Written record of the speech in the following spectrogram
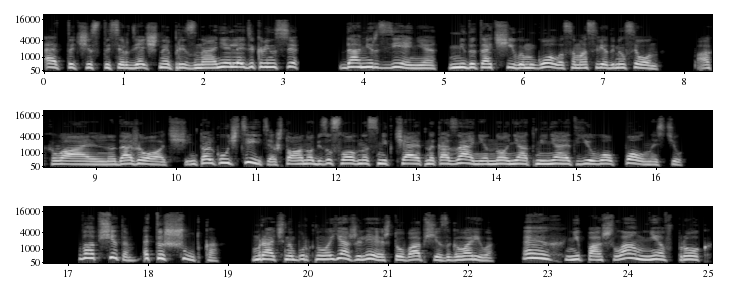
Это чистосердечное признание, леди Квинси? Да, мерзение, медоточивым голосом осведомился он. Похвально, даже очень. Только учтите, что оно, безусловно, смягчает наказание, но не отменяет его полностью. Вообще-то, это шутка. Мрачно буркнула я, жалея, что вообще заговорила. Эх, не пошла мне впрок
